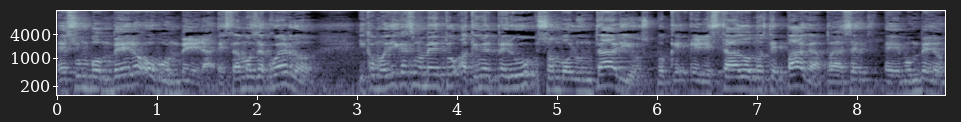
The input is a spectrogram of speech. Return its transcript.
es un bombero o bombera. ¿Estamos de acuerdo? Y como dije hace un momento, aquí en el Perú son voluntarios, porque el Estado no te paga para ser eh, bombero.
